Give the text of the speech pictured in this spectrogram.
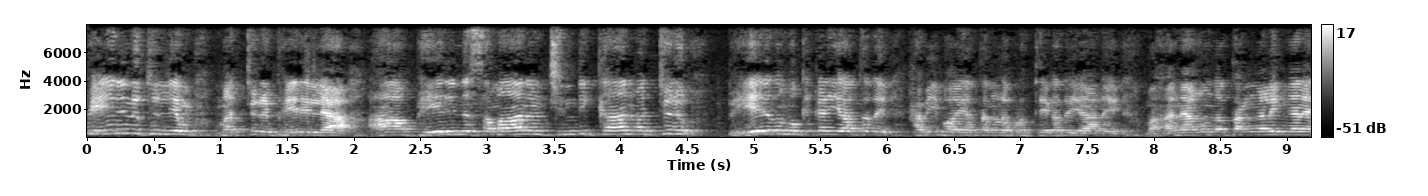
പേരിന് തുല്യം മറ്റൊരു പേരില്ല. ആ പേരിന് സമാനം ചിന്തിക്കാൻ മറ്റൊരു പേര് നമുക്ക് കഴിയാത്തത് ഹബീബായ തങ്ങളുടെ പ്രത്യേകതയാണ്. മഹാനാകുന്ന തങ്ങൾ ഇങ്ങനെ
